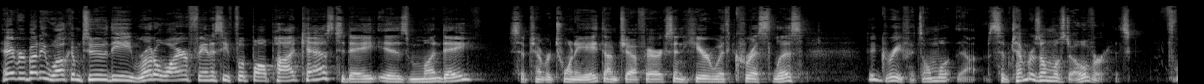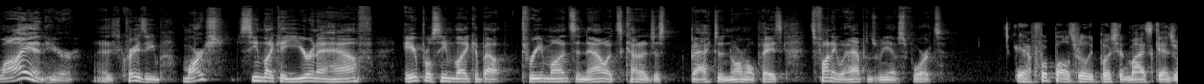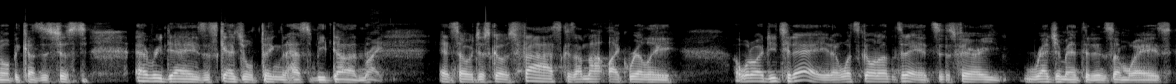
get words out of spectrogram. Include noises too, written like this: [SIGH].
Hey, everybody. Welcome to the RotoWire Fantasy Football Podcast. Today is Monday, September 28th. I'm Jeff Erickson here with Chris Liss. Good grief. It's almost, uh, September's almost over. It's flying here. It's crazy. March seemed like a year and a half. April seemed like about three months, and now it's kind of just back to normal pace. It's funny what happens when you have sports. Yeah, football is really pushing my schedule because it's just every day is a scheduled thing that has to be done. Right. And so it just goes fast because I'm not like really, oh, what do I do today? You know, what's going on today? It's just very regimented in some ways.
